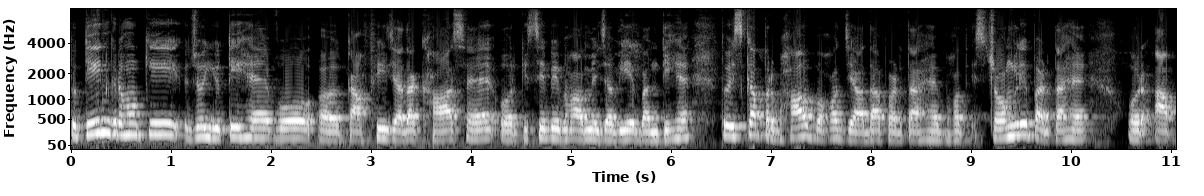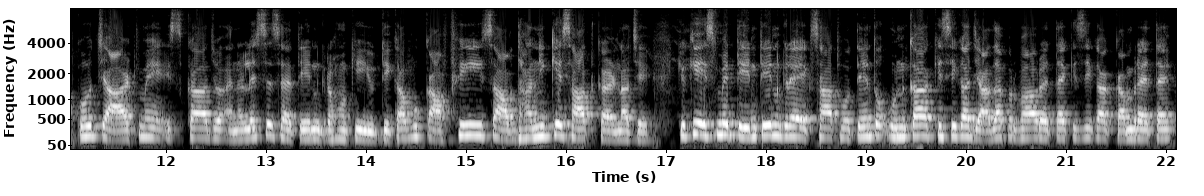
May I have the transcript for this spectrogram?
तो तीन ग्रहों की जो युति है वो काफ़ी ज़्यादा खास है और किसी भी भाव में जब ये बनती है तो इसका प्रभाव बहुत ज़्यादा पड़ता है, बहुत स्ट्रांगली पड़ता है और आपको चार्ट में इसका जो एनालिसिस है तीन ग्रहों की युति का, वो काफ़ी सावधानी के साथ करना चाहिए। क्योंकि इसमें तीन तीन ग्रह एक साथ होते हैं तो उनका किसी का ज़्यादा प्रभाव रहता है, किसी का कम रहता है।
